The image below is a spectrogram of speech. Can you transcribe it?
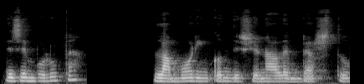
Desenvolupa l'amor incondicional envers tu.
